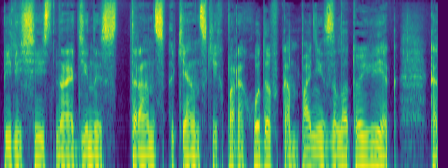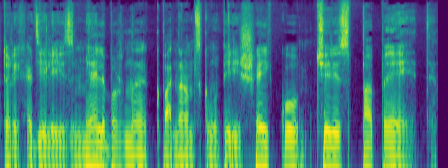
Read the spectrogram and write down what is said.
пересесть на один из трансокеанских пароходов компании «Золотой век», которые ходили из Мельбурна к Панамскому перешейку через Папеэте.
